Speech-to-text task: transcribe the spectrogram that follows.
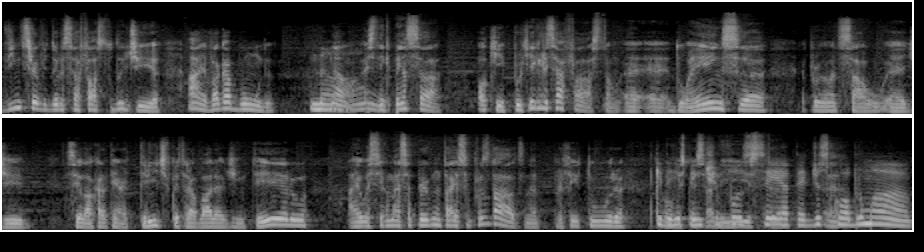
20 servidores se afastam todo dia. Ah, é vagabundo. Não. Não, aí você tem que pensar, ok, por que, que eles se afastam? É, é, doença, é problema de saúde, é de, sei lá, o cara tem artrite porque trabalha o dia inteiro. Aí você começa a perguntar isso para os dados, né? Prefeitura. Porque de repente você até descobre é. uma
